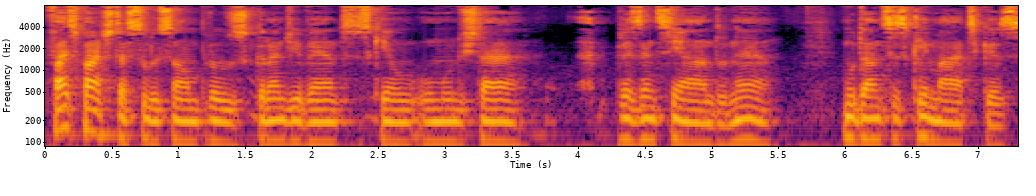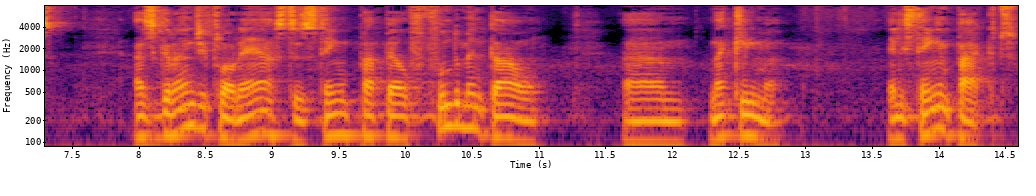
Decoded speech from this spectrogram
faz parte da solução para os grandes eventos que o mundo está presenciando, né? Mudanças climáticas, as grandes florestas têm um papel fundamental um, na clima. Eles têm impacto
